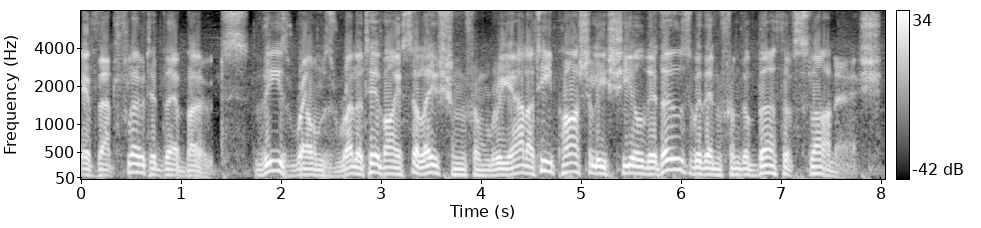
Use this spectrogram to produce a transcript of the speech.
if that floated their boats. These realms' relative isolation from reality partially shielded those within from the birth of Slaanesh,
